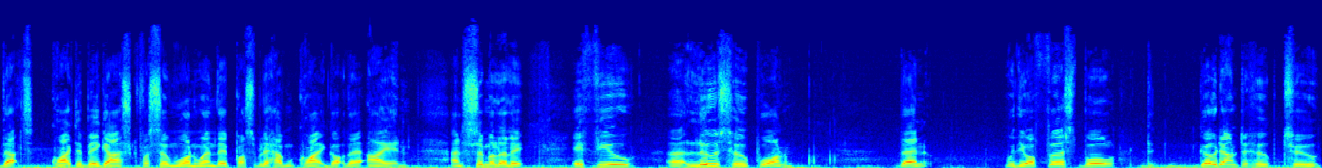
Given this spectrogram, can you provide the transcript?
that's quite a big ask for someone when they possibly haven't quite got their eye in. And similarly, if you uh, lose hoop one, then with your first ball, go down to hoop two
